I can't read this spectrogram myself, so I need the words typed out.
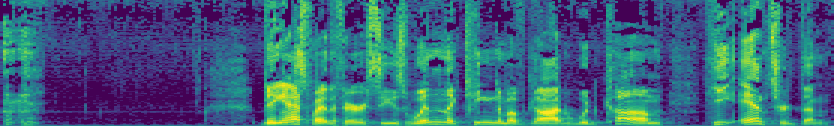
Being asked by the Pharisees when the kingdom of God would come, he answered them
